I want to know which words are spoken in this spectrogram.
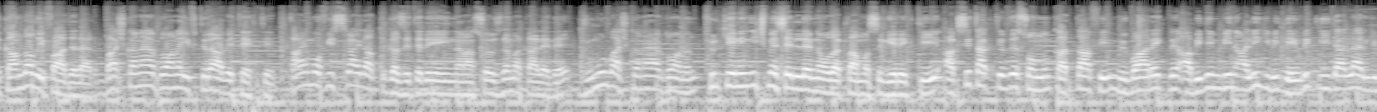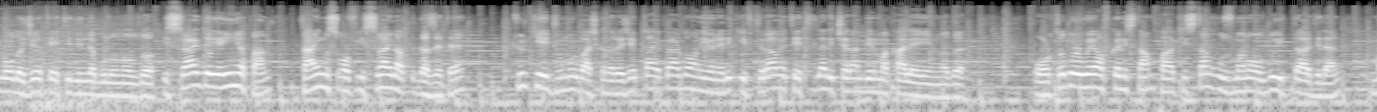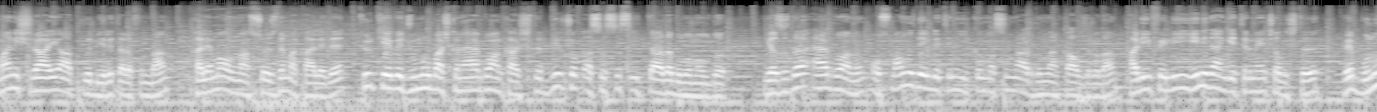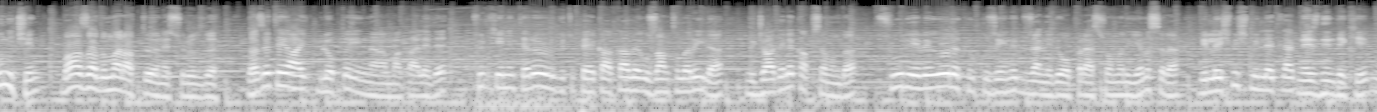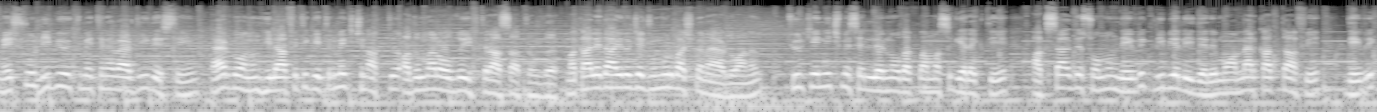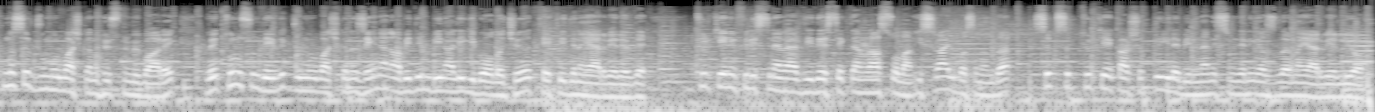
Skandal ifadeler, Başkan Erdoğan'a iftira ve tehdit. Time of Israel adlı gazetede yayınlanan sözde makalede Cumhurbaşkanı Erdoğan'ın Türkiye'nin iç meselelerine odaklanması gerektiği, aksi takdirde sonunun Kaddafi, Mübarek ve Abidin bin Ali gibi devrik liderler gibi olacağı tehdidinde bulunuldu. İsrail'de yayın yapan Times of Israel adlı gazete, Türkiye Cumhurbaşkanı Recep Tayyip Erdoğan'a yönelik iftira ve tehditler içeren bir makale yayınladı. Orta Doğu ve Afganistan, Pakistan uzmanı olduğu iddia edilen Manish Rai adlı biri tarafından kaleme alınan sözde makalede Türkiye ve Cumhurbaşkanı Erdoğan karşıtı birçok asılsız iddiada bulunuldu. Yazıda Erdoğan'ın Osmanlı Devleti'nin yıkılmasının ardından kaldırılan halifeliği yeniden getirmeye çalıştığı ve bunun için bazı adımlar attığı öne sürüldü. Gazeteye ait blogda yayınlanan makalede Türkiye'nin terör örgütü PKK ve uzantılarıyla mücadele kapsamında Suriye ve Irak'ın kuzeyine düzenlediği operasyonların yanı sıra Birleşmiş Milletler nezdindeki meşru Libya hükümetine verdiği desteğin Erdoğan'ın hilafeti getirmek için attığı adımlar olduğu iftirası atıldı. Makalede ayrıca Cumhurbaşkanı Erdoğan'ın Türkiye'nin iç meselelerine odaklanması gerektiği, aksi halde sonunun devrik Libya lideri Muammer Kaddafi, devrik Mısır Cumhurbaşkanı Hüsnü Mübarek ve Tunus'un devrik Cumhurbaşkanı Zeynel Abidin bin Ali gibi olacağı tehdidine yer verildi. Türkiye'nin Filistin'e verdiği destekten rahatsız olan İsrail basınında sık sık Türkiye karşıtlığı ile bilinen isimlerin yazılarına yer veriliyor.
